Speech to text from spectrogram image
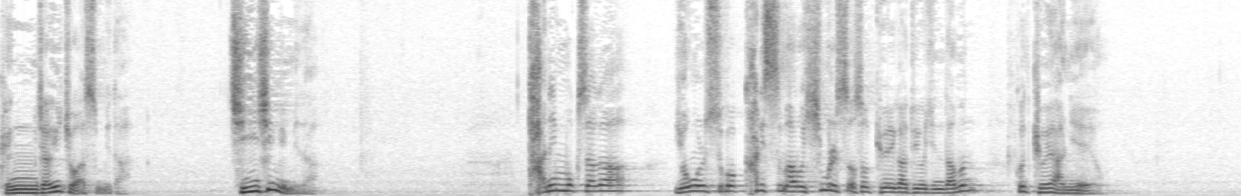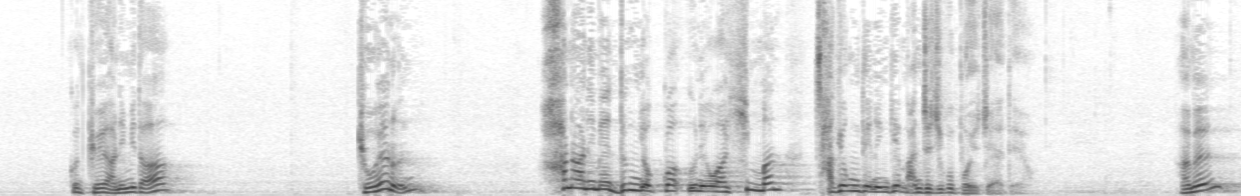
굉장히 좋았습니다. 진심입니다. 담임 목사가 용을 쓰고 카리스마로 힘을 써서 교회가 되어진다면 그건 교회 아니에요. 그건 교회 아닙니다. 교회는 하나님의 능력과 은혜와 힘만 작용되는 게 만져지고 보여져야 돼요. 아멘?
